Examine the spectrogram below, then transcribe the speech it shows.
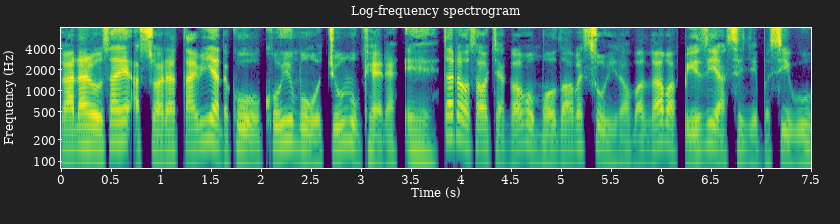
ကာနာတို့ဆိုင်ရဲ့အစွမ်းနဲ့တိုင်ပြီးရတကူကိုခိုးယူမှုကိုကျူးလွန်ခဲ့တယ်အေးတတ်တော်ဆောင်ချက်ကောကိုမုံသွားပဲဆိုရင်တော့ငါမှပေးစရာစင်ကြီးမရှိဘူး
